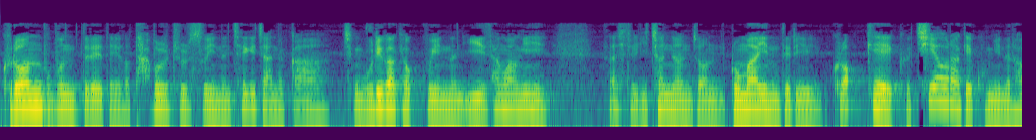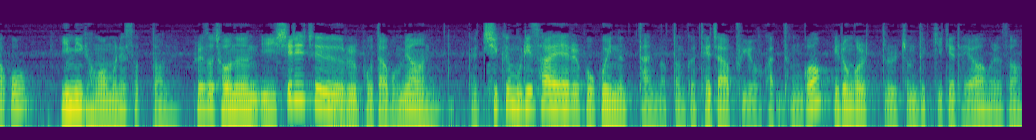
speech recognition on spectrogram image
그런 부분들에 대해서 답을 줄 수 있는 책이지 않을까. 지금 우리가 겪고 있는 이 상황이 사실 2000년 전 로마인들이 그렇게 그 치열하게 고민을 하고 이미 경험을 했었던. 그래서 저는 이 시리즈를 보다 보면 그 지금 우리 사회를 보고 있는 듯한 어떤 그 대자부유 같은 거 이런 것들을 좀 느끼게 돼요. 그래서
